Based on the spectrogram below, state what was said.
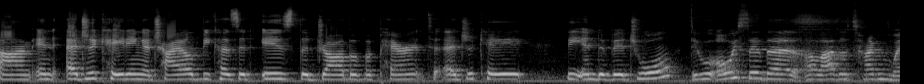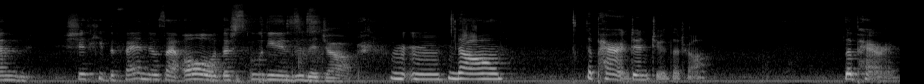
um, in educating a child because it is the job of a parent to educate the individual. They will always say that a lot of time when shit hit the fan, it was like, oh, the school didn't do the job. Mm-mm, no, the parent didn't do the job. The parent.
